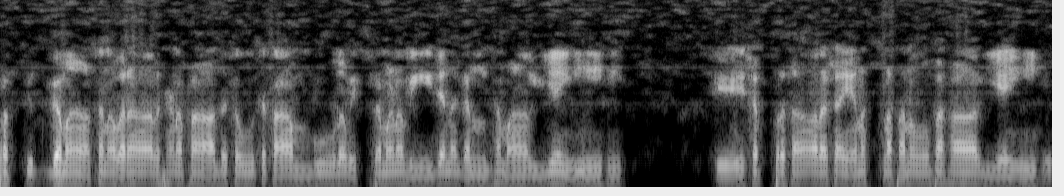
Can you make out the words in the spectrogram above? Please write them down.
प्रत्युद्गमासनवरार्षणपादशौचताम्बूलविश्रमणवीजनगन्धमाल्यैः केशप्रसारशयनस्नपनोपहार्यैः।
